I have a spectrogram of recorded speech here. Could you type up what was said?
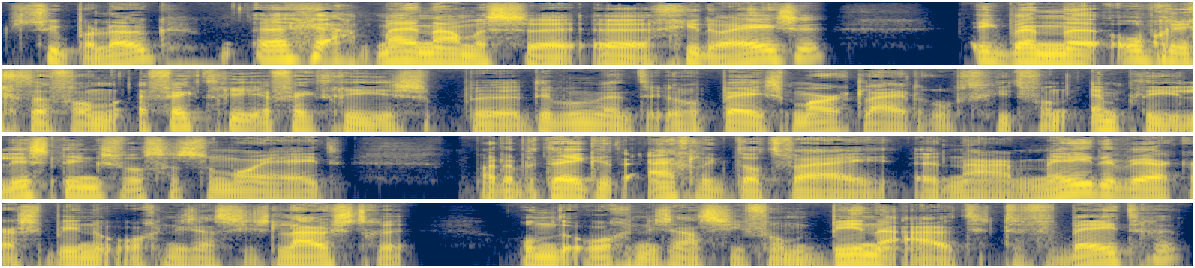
superleuk. Uh, ja, mijn naam is uh, Guido Hezen. Ik ben oprichter van Effectory. Effectory is op dit moment de Europees marktleider op het gebied van employee listening, zoals dat zo mooi heet. Maar dat betekent eigenlijk dat wij naar medewerkers binnen organisaties luisteren om de organisatie van binnenuit te verbeteren.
